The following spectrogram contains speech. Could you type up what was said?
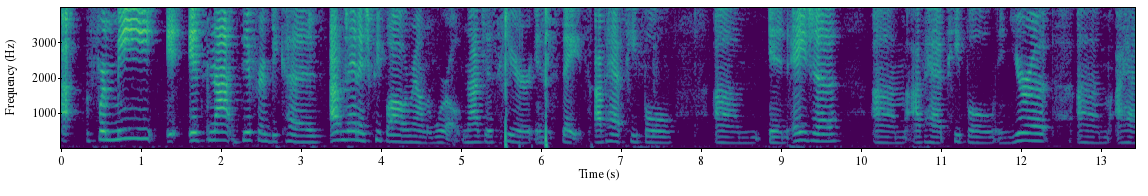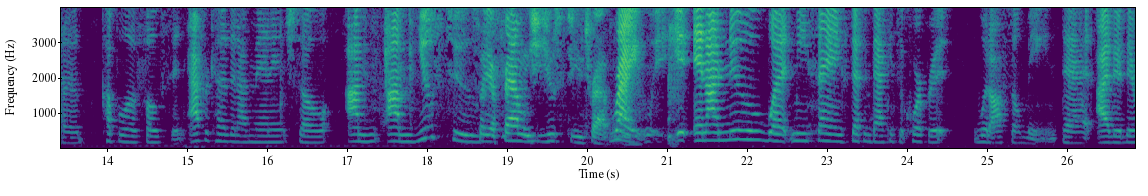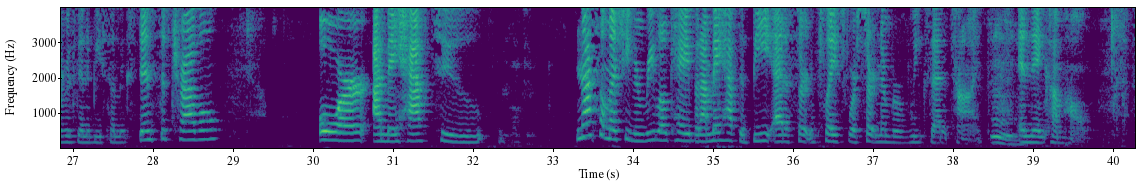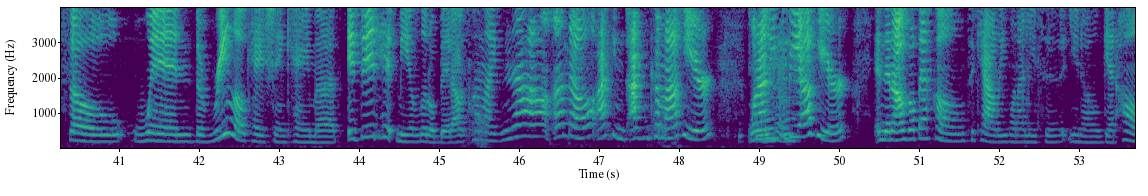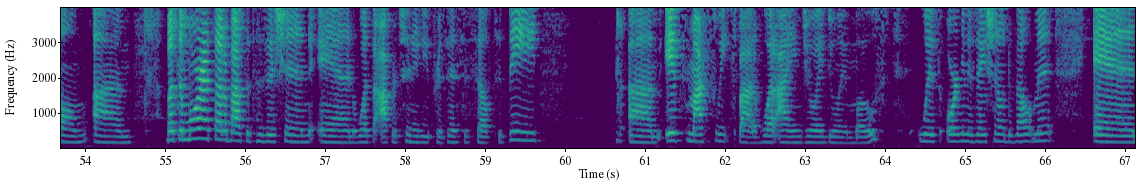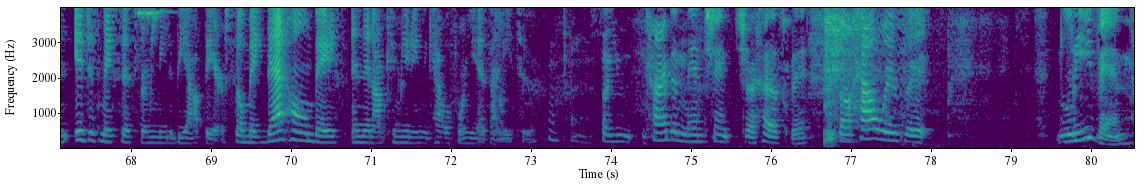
I, for me, it, it's not different because I've managed people all around the world, not just here in the states. I've had people um, in Asia. Um, I've had people in Europe. Um, I had a couple of folks in Africa that I've managed. So I'm I'm used to. So your family's used to you traveling, right? It, and I knew what me saying stepping back into corporate would also mean that either there was going to be some extensive travel, or I may have to not so much even relocate, but I may have to be at a certain place for a certain number of weeks at a time mm. and then come home. So when the relocation came up, it did hit me a little bit. I was kind of like, no, I know I can I can come out here when. I need to be mm-hmm. out here, and then I'll go back home to Cali when I need to, you know, get home. Um, but the more I thought about the position and what the opportunity presents itself to be, um, it's my sweet spot of what I enjoy doing most with organizational development. And it just makes sense for me to be out there. So make that home base, and then I'm commuting to California as I need to. Okay. So you kind of mentioned your husband. So how is it leaving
